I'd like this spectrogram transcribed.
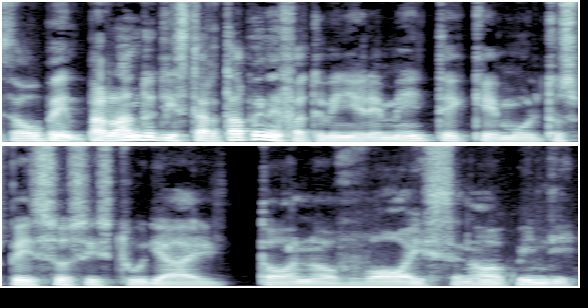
Stavo ben, parlando di startup e mi è fatto venire in mente che molto spesso si studia il tone of voice, no? quindi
